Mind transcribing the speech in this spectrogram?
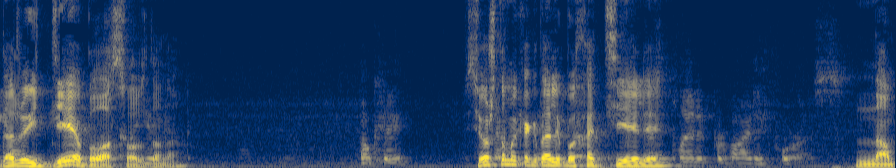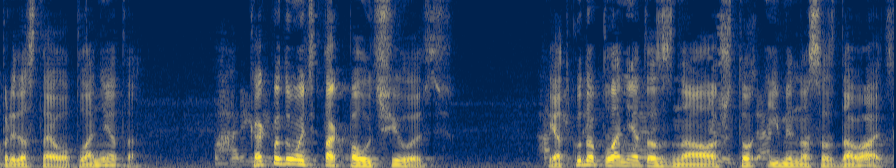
Даже идея была создана. Все, что мы когда-либо хотели, нам предоставила планета. Как вы думаете, так получилось? И откуда планета знала, что именно создавать?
